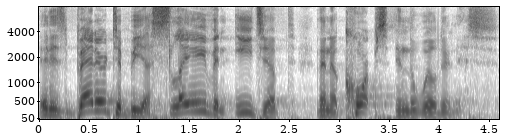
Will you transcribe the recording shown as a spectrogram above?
It is better to be a slave in Egypt than a corpse in the wilderness.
